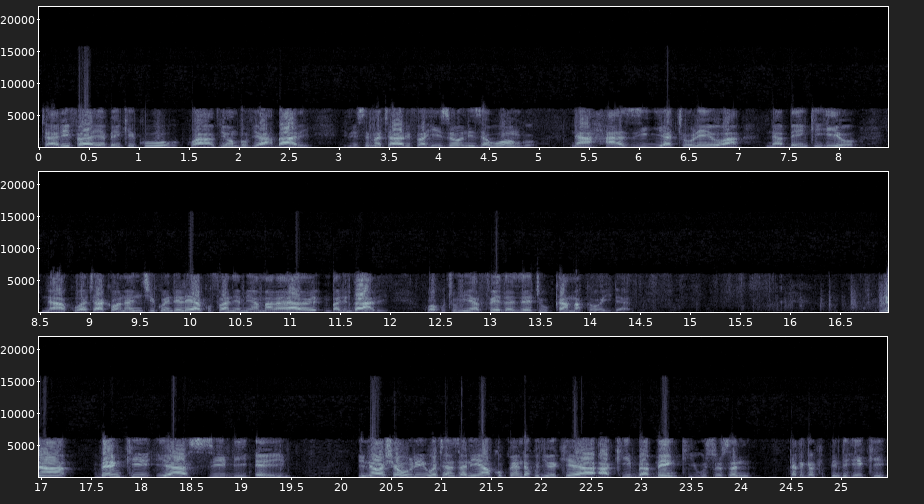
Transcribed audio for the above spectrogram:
Taarifa ya Benki Kuu kwa vyombo vya habari imesema taarifa hizo ni za uongo na hazijatolewa na benki hiyo na kuwataka wananchi kuendelea kufanya miamala yao mbalimbali kwa kutumia fedha zetu kama kawaida. Na benki ya CBA inawashauri Watanzania kupenda kujiwekea akiba benki hususan katika kipindi hiki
